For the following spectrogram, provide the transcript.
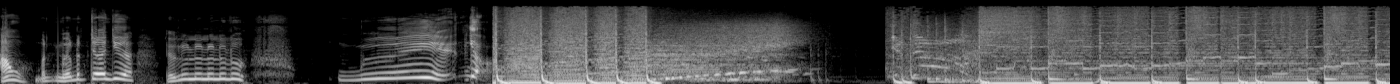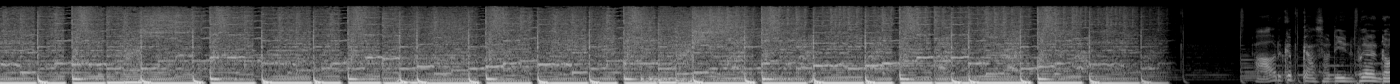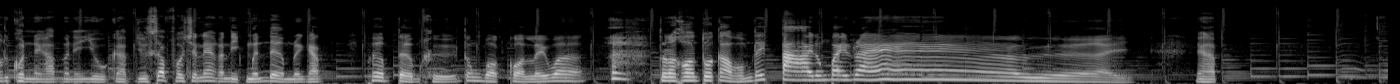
เอ้า มันเหมือนมันเจอเหยื่อเดี๋ยวลุลุลุลุลุเฮ้ย เดี๋ยวเอาละครับกาสวัสดีเพื่อนน้องทุกคนนะครับ วันนี้อยู่กับ u s e r f o r t u n e กันอีกเหมือนเดิมเลยครับ เพิ่มเติมคือต้องบอกก่อนเลยว่า ตัวละครตัวเก่าผมได้ตายลงไปแล้วเอ้ยนะครับ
